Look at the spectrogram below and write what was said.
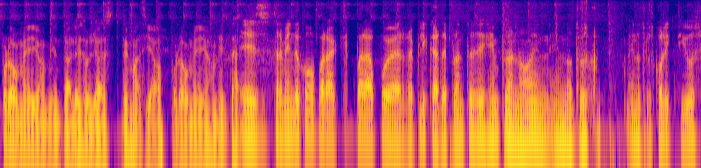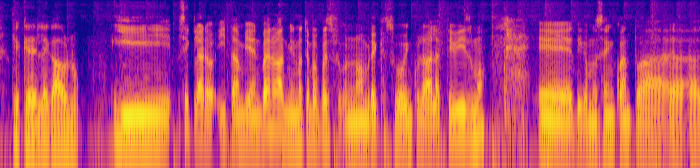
pro medioambial, eso ya es demasiado pro medioambiental. Es tremendo como para, para poder replicar de pronto ese ejemplo, ¿no? En, en otros, en otros colectivos. Que quede legado, ¿no? Y sí, claro, y también, bueno, al mismo tiempo, pues un hombre que estuvo vinculado al activismo, eh, digamos, en cuanto a, a-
